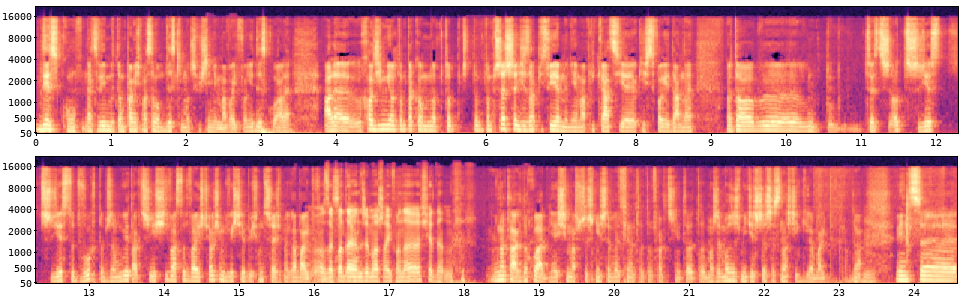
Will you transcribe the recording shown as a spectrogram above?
dysku, nazwijmy tą pamięć masową dyskiem, oczywiście nie ma w iPhone'ie dysku, ale, ale chodzi mi o tą taką, no, to, tą, tą przestrzeń, gdzie zapisujemy, nie wiem, aplikacje, jakieś swoje dane, no to to jest od 30 32, dobrze mówię, tak, 32, 128, 256 MB. No, zakładając, że masz iPhone 7. No tak, dokładnie. Jeśli masz wcześniejsze wersje, no to, to faktycznie to, to może, możesz mieć jeszcze 16 GB, prawda? Mhm. Więc e,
